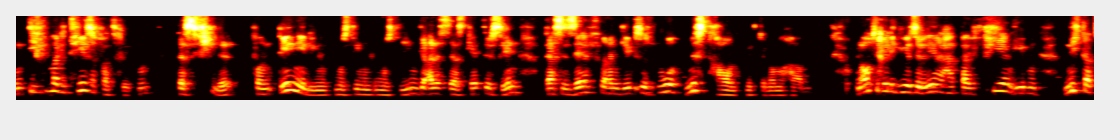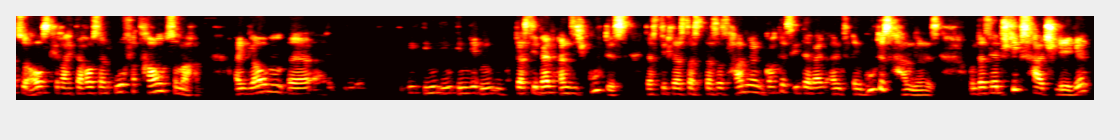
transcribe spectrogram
Und ich will mal die These vertreten, dass viele von denjenigen Muslimen und Muslimen, die alles sehr skeptisch sehen, dass sie sehr früh ein gewisses Urmisstrauen mitgenommen haben. Und auch die religiöse Lehre hat bei vielen eben nicht dazu ausgereicht, daraus ein Urvertrauen zu machen. Ein Glauben, äh, in, in, in, dass die Welt an sich gut ist, dass, die, dass, dass, dass das Handeln Gottes in der Welt ein, ein gutes Handeln ist und dass selbst Schicksalsschläge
